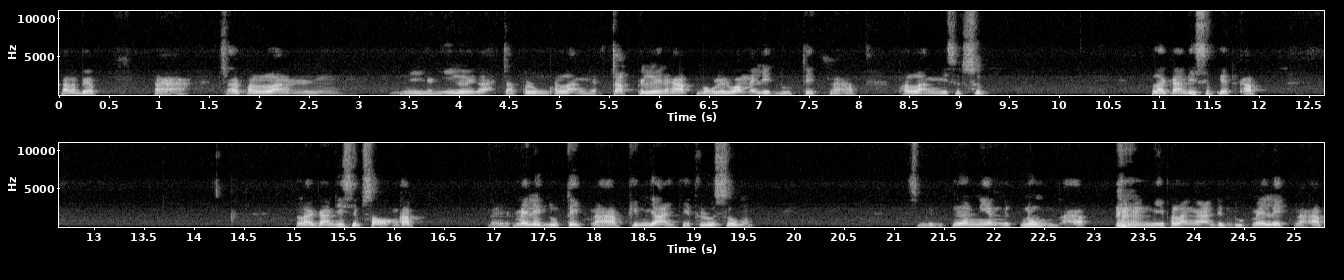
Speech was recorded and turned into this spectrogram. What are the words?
กำลังแบบอ่าใช้พลัง นี่อย่างนี้เลยนะจับพลุงพลังเนี่ยจัดไปเลยนะครับ บอกเลยว่าไม่เหล็กดูดติดนะครับ พลังนี้สุดๆ รายการที่สิบเอ็ดครับ รายการที่สิบสองครับนี่ไม่เหล็กดูติดนะครับ พิมพ์ใหญ่เกียรติทะลุซุ้มเนื้อเนียนหนึกนุ่มนะครับ มีพลังงานดึงดูดแม่เหล็กนะครับ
